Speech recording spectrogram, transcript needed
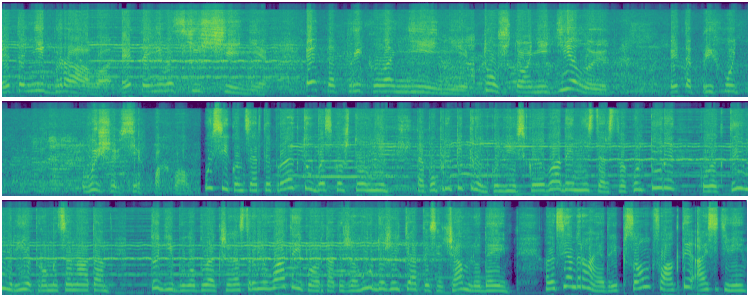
Это не браво, это не восхищение, это преклонение. То, что они делают, это приходит выше всіх похвал. Усі концерти проекту безкоштовні. Та попри підтримку львівської влади і Міністерства культури, колектив мріє про мецената. Тоді було б легше гастролювати і повертати жагу до життя тисячам людей. Олександр Ганя, Псом, Факти, ICTV.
